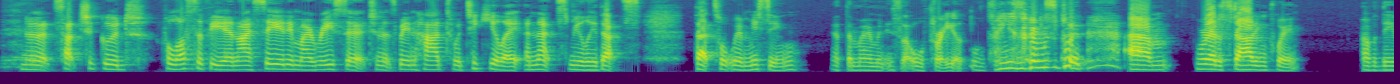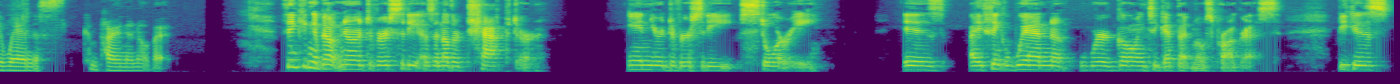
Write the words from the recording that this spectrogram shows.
You know, it's such a good philosophy and I see it in my research and it's been hard to articulate and that's really that's that's what we're missing at the moment is that all three all three of those but um, we're at a starting point of the awareness component of it thinking about neurodiversity as another chapter in your diversity story is i think when we're going to get that most progress because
